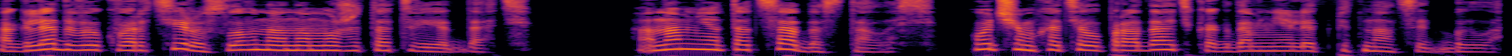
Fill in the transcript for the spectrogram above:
Оглядываю квартиру, словно она может ответ дать. Она мне от отца досталась. Отчим хотел продать, когда мне лет пятнадцать было.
